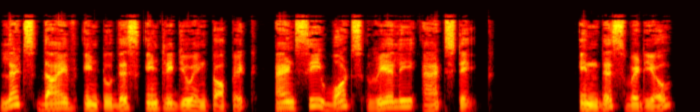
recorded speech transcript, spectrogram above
Let's dive into this intriguing topic and see what's really at stake. In this video,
